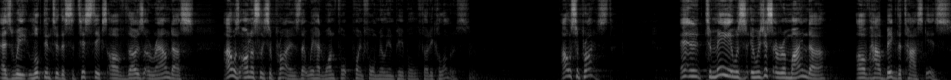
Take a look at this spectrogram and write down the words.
as we looked into the statistics of those around us, I was honestly surprised that we had 1.4 million people 30 kilometers. I was surprised. And to me, it was, it was just a reminder of how big the task is.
